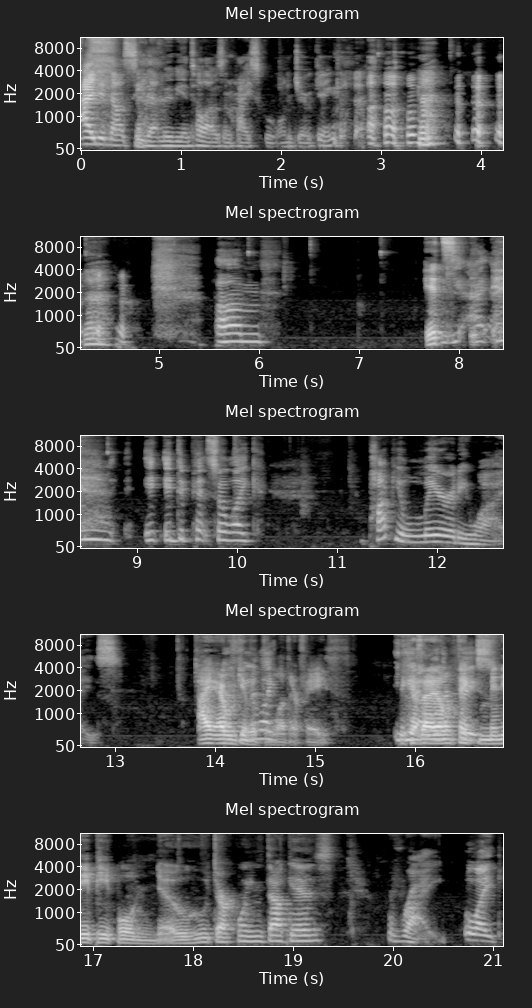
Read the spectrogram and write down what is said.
I, I did not see that movie until I was in high school. I'm joking. Um, um It's yeah, I, I mean, it, it depends. So, like, popularity wise, I, I I would give it like- to Leatherface because yeah, I don't think many people know who Darkwing Duck is. Right. Like,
